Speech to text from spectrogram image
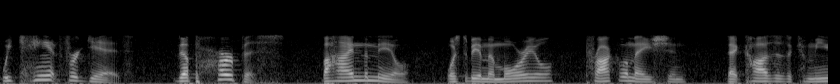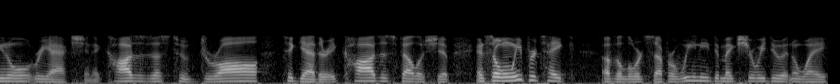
We can't forget the purpose behind the meal was to be a memorial proclamation that causes a communal reaction. It causes us to draw together. It causes fellowship. And so when we partake of the Lord's Supper, we need to make sure we do it in a way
